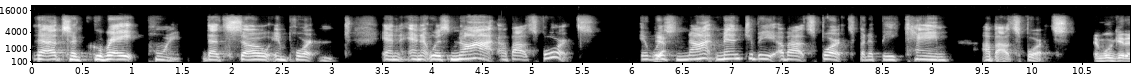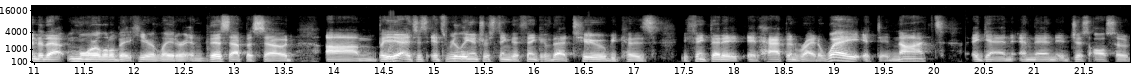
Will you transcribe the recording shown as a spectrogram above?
That's a great point. That's so important. And and it was not about sports it was yeah. not meant to be about sports, but it became about sports. And we'll get into that more a little bit here later in this episode. Um, but yeah, it's just it's really interesting to think of that too, because you think that it, it happened right away. It did not again. And then it just also,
